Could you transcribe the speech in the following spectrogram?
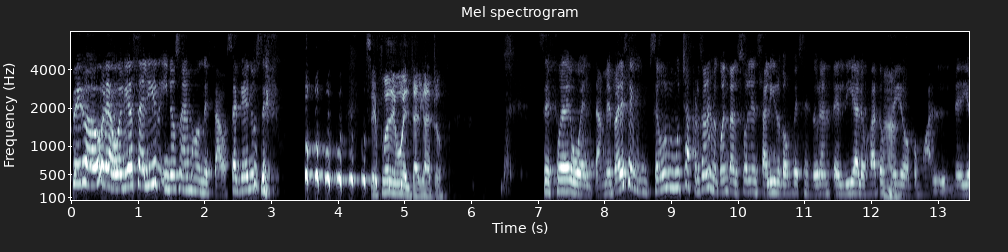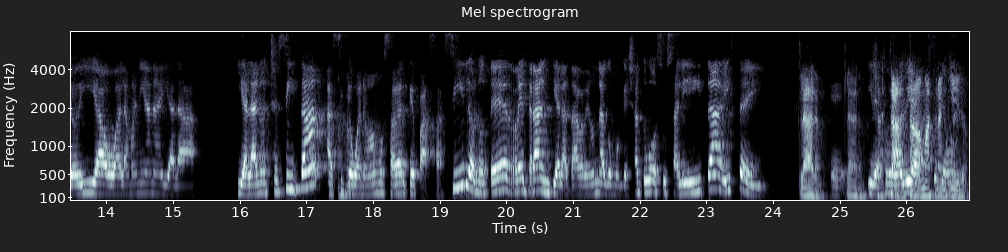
Pero ahora volvió a salir y no sabemos dónde está, o sea que no sé, Se fue de vuelta el gato. se fue de vuelta. Me parece, según muchas personas me cuentan, suelen salir dos veces durante el día los gatos Ah. medio como al mediodía o a la mañana y a la y a la nochecita, así Ajá. que bueno, vamos a ver qué pasa. Sí lo noté re tranqui a la tarde, onda como que ya tuvo su salidita, ¿viste? Y Claro, Eh, claro. y Ya después está, volvió, estaba más tranquilo.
